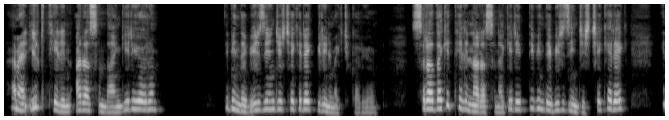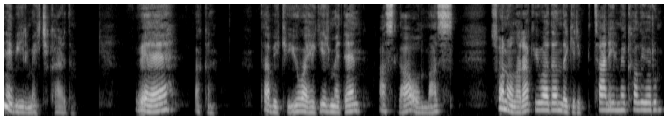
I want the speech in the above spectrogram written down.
hemen ilk telin arasından giriyorum. Dibinde bir zincir çekerek bir ilmek çıkarıyorum. Sıradaki telin arasına girip dibinde bir zincir çekerek yine bir ilmek çıkardım. Ve bakın tabii ki yuvaya girmeden asla olmaz. Son olarak yuvadan da girip bir tane ilmek alıyorum.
